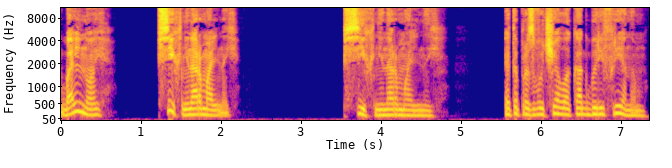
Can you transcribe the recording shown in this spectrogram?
больной, псих ненормальный. Псих ненормальный. Это прозвучало как бы рефреном.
